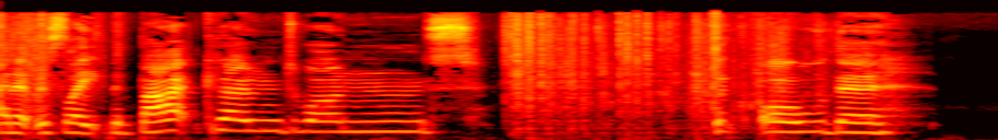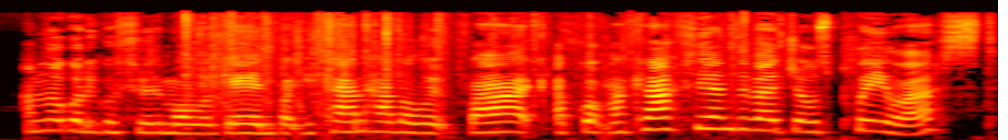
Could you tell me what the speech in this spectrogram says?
And it was like the background ones. Look, all the... I'm not going to go through them all again, but you can have a look back. I've got my Crafty Individuals playlist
